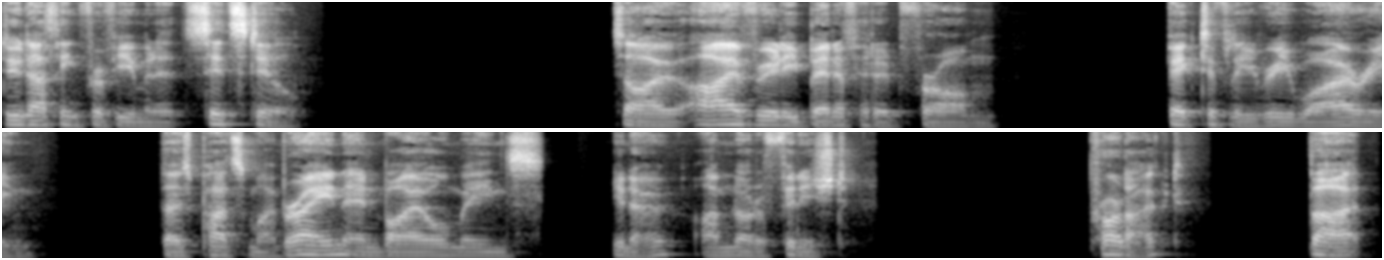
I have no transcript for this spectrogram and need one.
Do nothing for a few minutes, sit still. So I've really benefited from effectively rewiring those parts of my brain. And by all means, you know, I'm not a finished product, but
